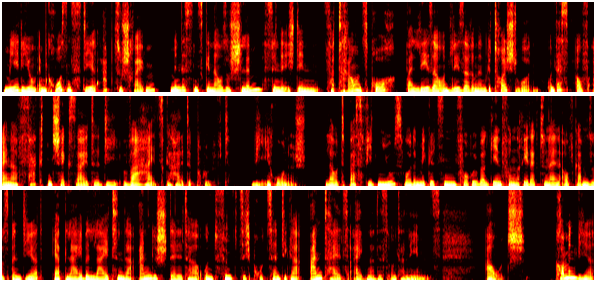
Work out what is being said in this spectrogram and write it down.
Medium im großen Stil abzuschreiben. Mindestens genauso schlimm finde ich den Vertrauensbruch, weil Leser und Leserinnen getäuscht wurden. Und das auf einer Faktencheck-Seite, die Wahrheitsgehalte prüft. Wie ironisch. Laut BuzzFeed News wurde Mickelson vorübergehend von redaktionellen Aufgaben suspendiert. Er bleibe leitender Angestellter und 50-prozentiger Anteilseigner des Unternehmens. Autsch. Kommen wir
